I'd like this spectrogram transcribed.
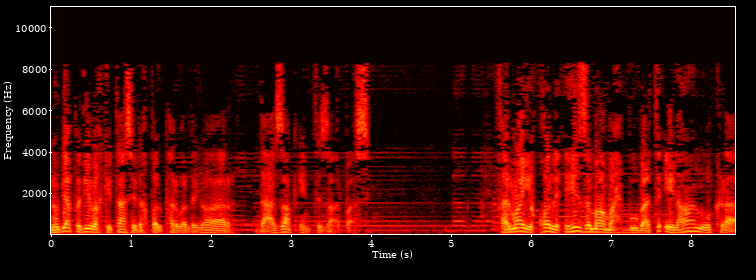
نو بیا په دې وخت کې تاسې د خپل پروردګار د عذاب انتظار باسئ فرمایي قل ای زما محبوبه ته اعلان وکړه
